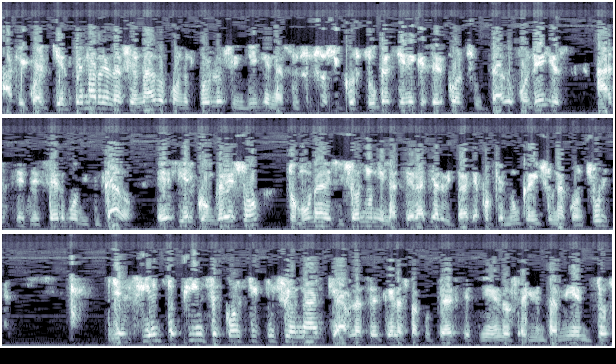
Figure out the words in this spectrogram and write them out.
a que cualquier tema relacionado con los pueblos indígenas, sus usos y costumbres, tiene que ser consultado con ellos antes de ser modificado. Es decir, el Congreso tomó una decisión unilateral y arbitraria porque nunca hizo una consulta. Y el 115 constitucional que habla acerca de las facultades que tienen los ayuntamientos,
